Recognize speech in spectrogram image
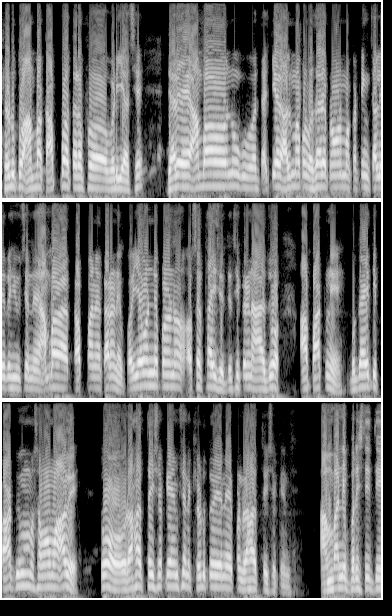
ખેડૂતો આંબા કાપવા તરફ વળ્યા છે. જ્યારે આંબાનું અત્યારે હાલમાં પણ વધારે પ્રમાણમાં કટિંગ ચાલી રહ્યું છે અને આંબા કાપવાના કારણે પર્યાવરણને પણ અસર થાય છે. જેથી કરીને આ જો આ પાકને બગાયતી પાક વીમામાં સમાવવામાં આવે, તો રાહત થઈ શકે એમ છે ને ખેડૂતોને પણ રાહત થઈ શકે એમ છે. આંબાની પરિસ્થિતિ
